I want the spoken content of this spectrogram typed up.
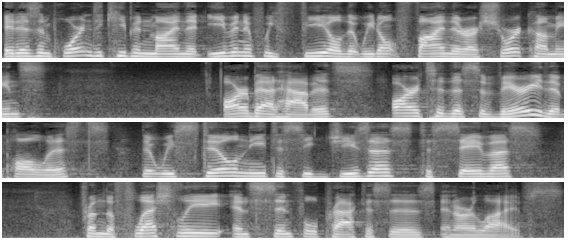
It is important to keep in mind that even if we feel that we don't find that our shortcomings, our bad habits, are to the severity that Paul lists, that we still need to seek Jesus to save us from the fleshly and sinful practices in our lives.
